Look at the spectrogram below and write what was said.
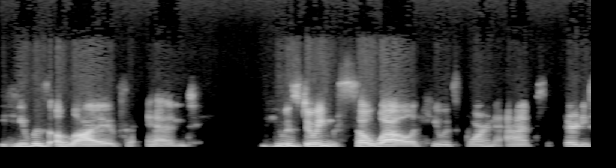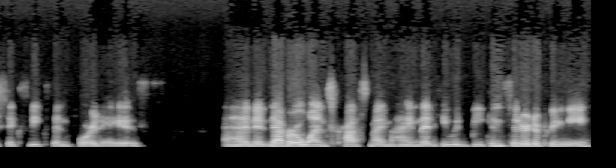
he was alive and he was doing so well. He was born at 36 weeks and four days and it never once crossed my mind that he would be considered a preemie,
